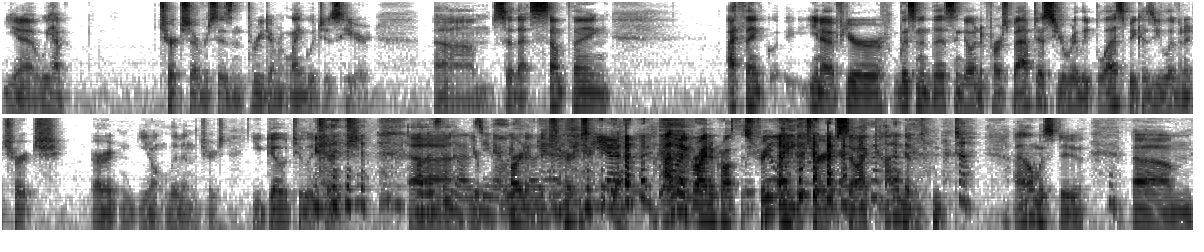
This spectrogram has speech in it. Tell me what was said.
you know, we have church services in three different languages here. Um, so that's something I think, you know, if you're listening to this and going to First Baptist, you're really blessed because you live in a church, or you don't live in the church, you go to a church. uh, you're you know, part of the church. yeah. yeah. I live right across the street from the church, so I kind of, I almost do. Um,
